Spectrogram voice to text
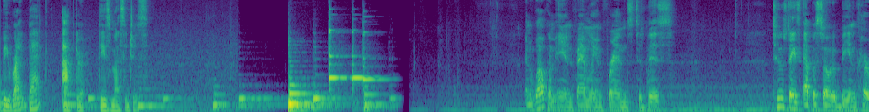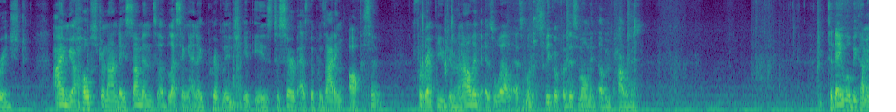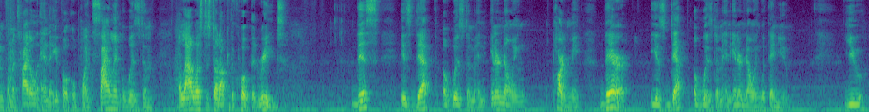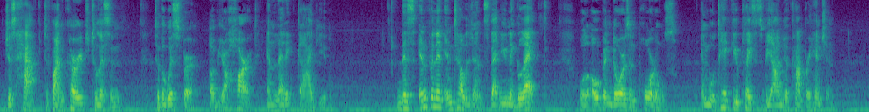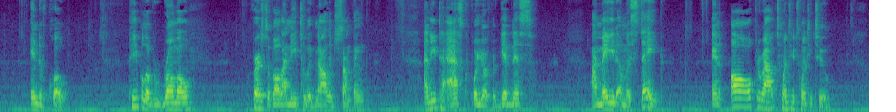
We'll be right back after these messages. And welcome in, family and friends, to this Tuesday's episode of Be Encouraged. I am your host, Renande Summons. A blessing and a privilege it is to serve as the presiding officer for Refuge in Mount Olive, as well as for the speaker for this moment of empowerment. Today we'll be coming from a title and a focal point Silent Wisdom. Allow us to start off with a quote that reads This is depth of wisdom and inner knowing. Pardon me. There is depth of wisdom and inner knowing within you. You just have to find courage to listen to the whisper of your heart and let it guide you. This infinite intelligence that you neglect will open doors and portals and will take you places beyond your comprehension. End of quote. People of Romo, first of all, I need to acknowledge something. I need to ask for your forgiveness. I made a mistake and all throughout 2022,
